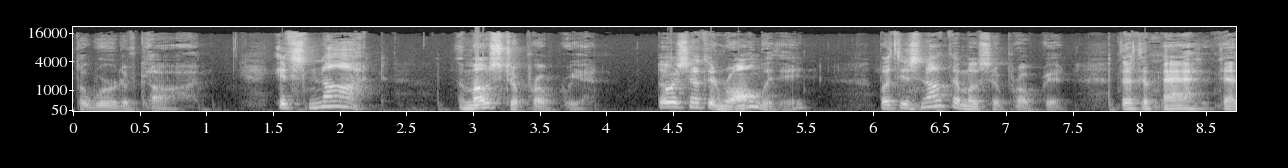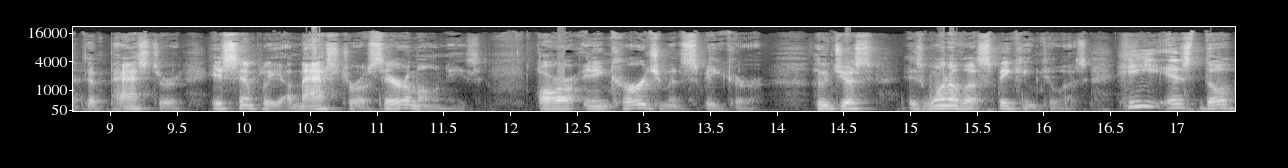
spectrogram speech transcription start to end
the Word of God. It's not the most appropriate, though there's nothing wrong with it, but it's not the most appropriate that the, that the pastor is simply a master of ceremonies or an encouragement speaker who just is one of us speaking to us. He is the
